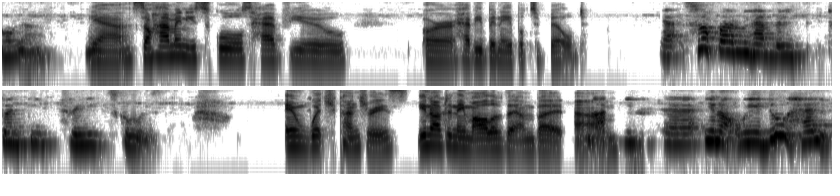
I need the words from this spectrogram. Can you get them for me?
Oh yeah. Yeah. So how many schools have you or have you been able to build? Yeah, so far we have built 23 schools. Wow. In which countries? You don't have to name all of them, but um... uh, you know, we do help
